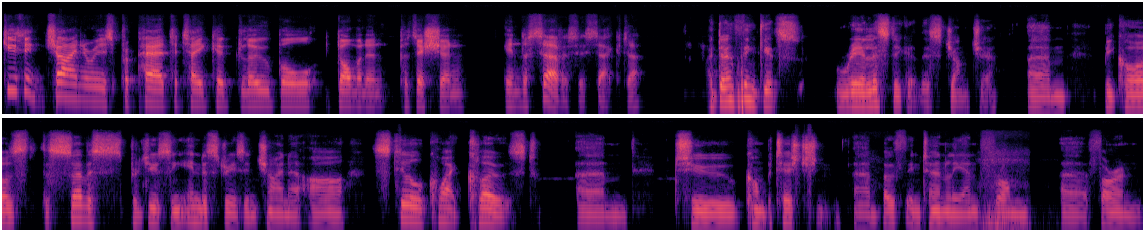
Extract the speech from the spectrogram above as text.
Do you think China is prepared to take a global dominant position in the services sector? I don't think it's realistic at this juncture um, because the service producing industries in China are still quite closed. Um, to competition, uh, both internally and from uh, foreign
